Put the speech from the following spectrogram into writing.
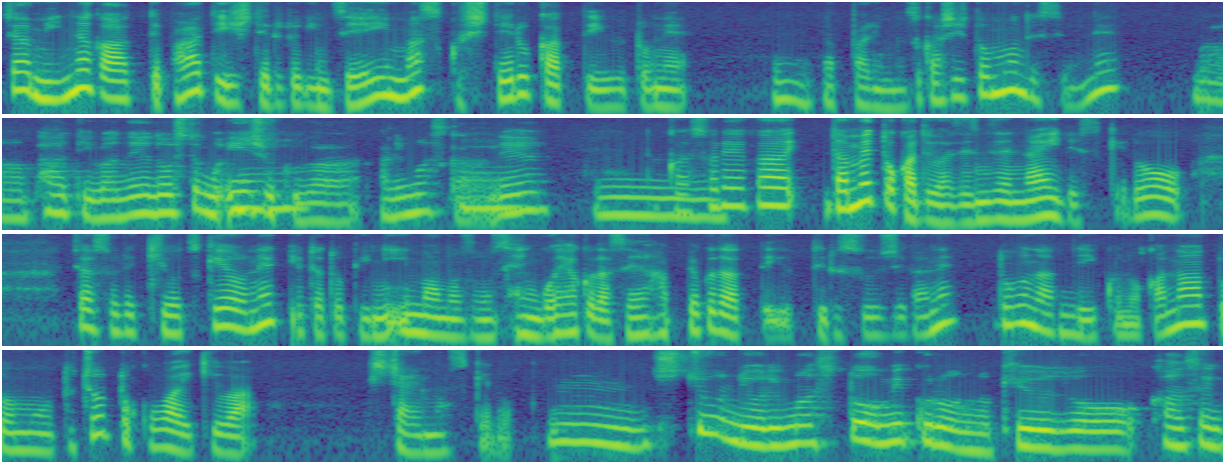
じゃあみんなが会ってパーティーしてる時に全員マスクしてるかっていうとねうんやっぱり難しいと思うんですよね。まあ、パーティーはね、どうしても飲食がありますからね。うんだからそれがダメとかでは全然ないですけどじゃあそれ気をつけようねって言った時に今のその1500だ1800だって言ってる数字がねどうなっていくのかなと思うとちょっと怖い気はしちゃいますけど。うん、市長によりますと、オミクロンの急増、感染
